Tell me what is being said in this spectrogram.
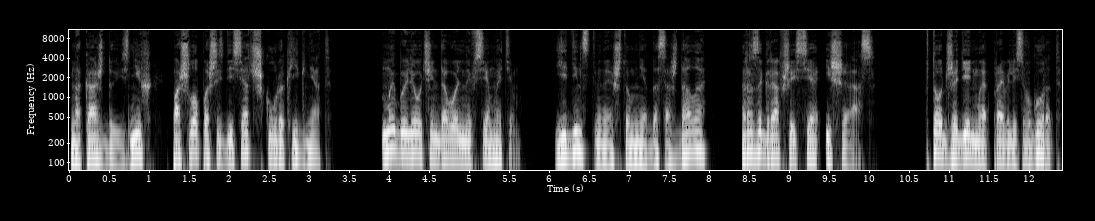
На каждую из них пошло по 60 шкурок ягнят. Мы были очень довольны всем этим. Единственное, что мне досаждало — разыгравшийся Ишиас. В тот же день мы отправились в город,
